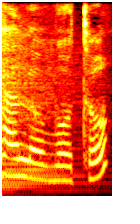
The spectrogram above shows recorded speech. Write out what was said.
Hello, Moto.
